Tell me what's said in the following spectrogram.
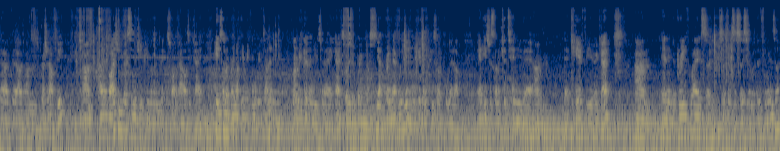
that, I've- that I've um, written out for you. Um, I advise you to go see your GP within the next 12 hours. Okay, he's gonna bring up everything that we've done and what we've given you today. Okay. So you to bring this. Yeah, bring that with you, and he's he's gonna pull that up, and he's just gonna continue that um that care for you. Okay. Um, and in the green flag, so symptoms associated with influenza,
